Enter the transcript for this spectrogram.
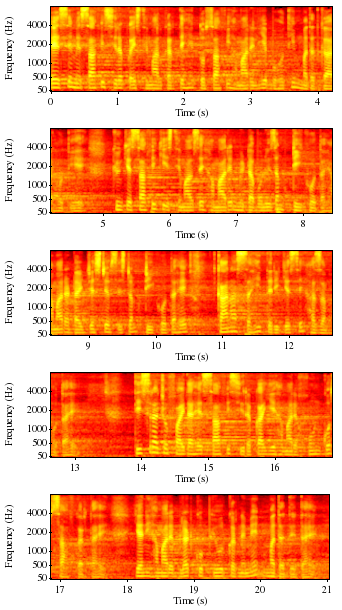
ऐसे में साफ़ी सिरप का इस्तेमाल करते हैं तो साफ़ी हमारे लिए बहुत ही मददगार होती है, क्योंकि साफ़ी के इस्तेमाल से हमारे मेटाबॉलिज्म ठीक होता है, हमारा डाइजेस्टिव सिस्टम ठीक होता है, खाना सही तरीके से हज़म होता है। तीसरा जो फ़ायदा है साफ़ी सिरप का, ये हमारे खून को साफ़ करता है, यानी हमारे ब्लड को प्योर करने में मदद देता है।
